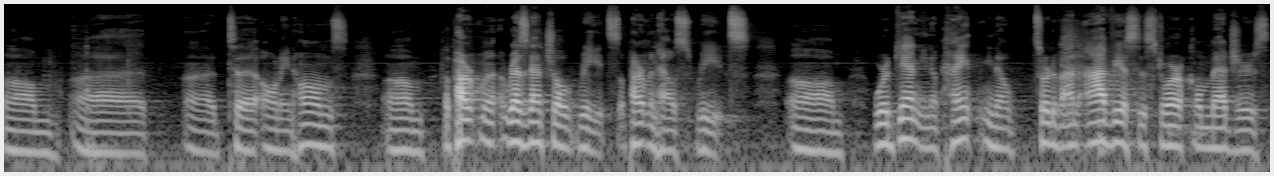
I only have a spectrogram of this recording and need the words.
um, uh, uh, to owning homes, um, apartment residential REITs, apartment house REITs. Um, were again, you know, kind, you know, sort of on obvious historical measures,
